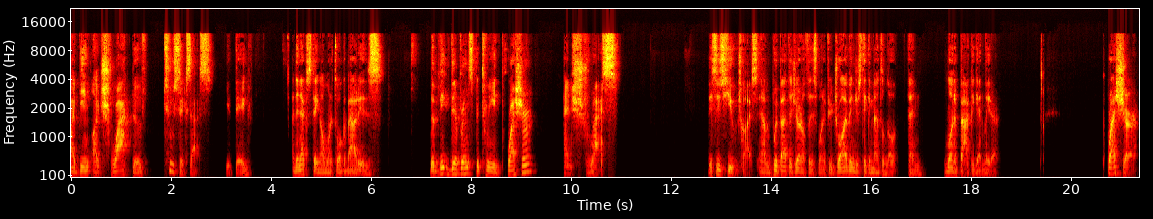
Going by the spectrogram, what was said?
by being attractive to success. You dig? And the next thing I want to talk about is the big difference between pressure and stress. This is huge, guys. And I'll whip out the journal for this one. If you're driving, just take a mental note and run it back again later. Pressure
